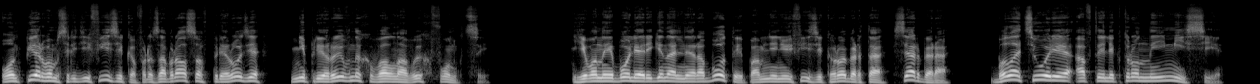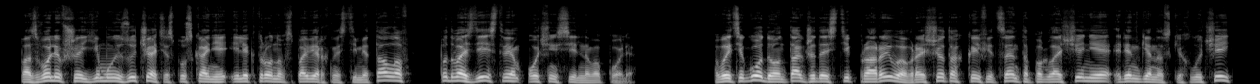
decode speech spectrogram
Он первым среди физиков разобрался в природе непрерывных волновых функций. Его наиболее оригинальной работой, по мнению физика Роберта Сербера, была теория автоэлектронной эмиссии, позволившая ему изучать испускание электронов с поверхности металлов под воздействием очень сильного поля. В эти годы он также достиг прорыва в расчетах коэффициента поглощения рентгеновских лучей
